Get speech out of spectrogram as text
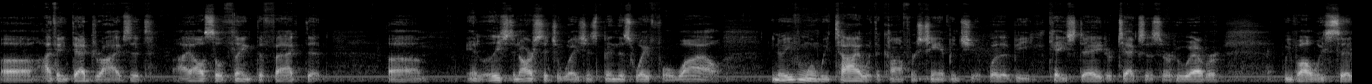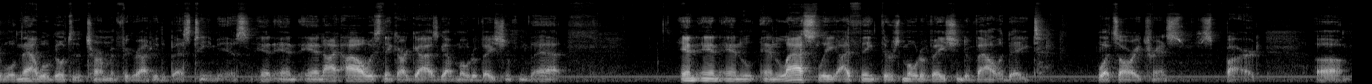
uh, I think that drives it. I also think the fact that, um, at least in our situation, it's been this way for a while. You know, even when we tie with the conference championship, whether it be K State or Texas or whoever, we've always said, well, now we'll go to the tournament and figure out who the best team is. And, and, and I, I always think our guys got motivation from that. And, and, and, and lastly, I think there's motivation to validate what's already transpired, um,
